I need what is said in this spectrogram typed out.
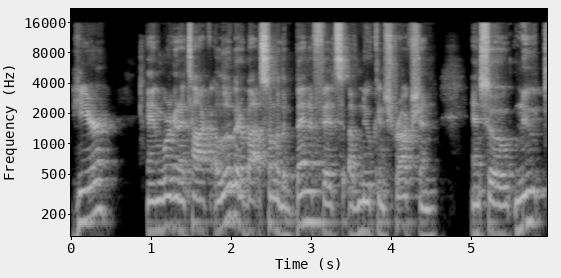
here, and we're going to talk a little bit about some of the benefits of new construction and so, Newt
